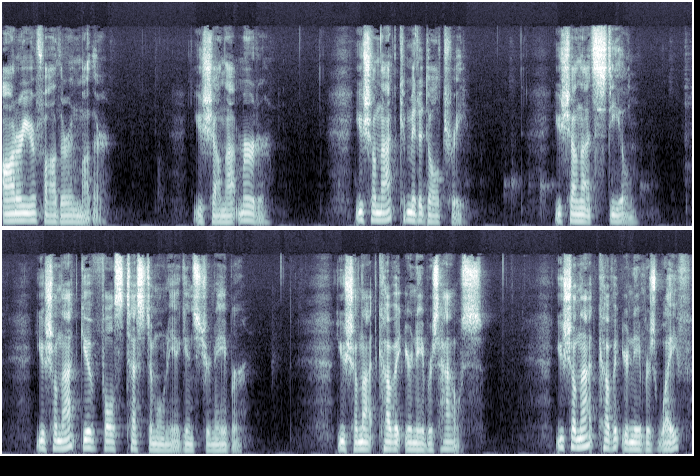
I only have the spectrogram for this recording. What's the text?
Honor your father and mother. You shall not murder. You shall not commit adultery. You shall not steal. You shall not give false testimony against your neighbor. You shall not covet your neighbor's house. You shall not covet your neighbor's wife,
